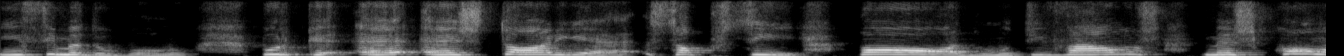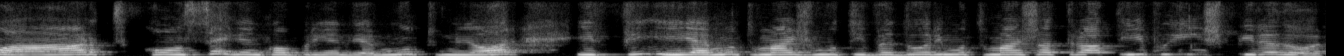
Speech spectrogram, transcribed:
em cima do bolo, porque a, a história só por si pode motivá-los, mas com a arte conseguem compreender muito melhor e, e, é muito mais motivador e muito mais atrativo e inspirador.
